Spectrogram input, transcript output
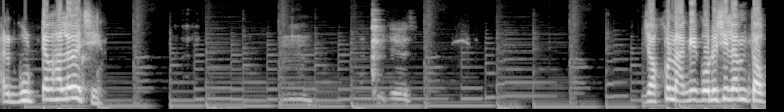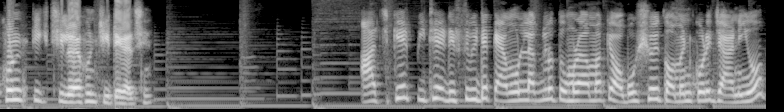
আর গুড়টা ভালো হয়েছে। যখন আগে করেছিলাম তখন ঠিক ছিল এখন চিটে গেছে। আজকের পিঠের রেসিপিটা কেমন লাগল তোমরা আমাকে অবশ্যই কমেন্ট করে জানিও।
